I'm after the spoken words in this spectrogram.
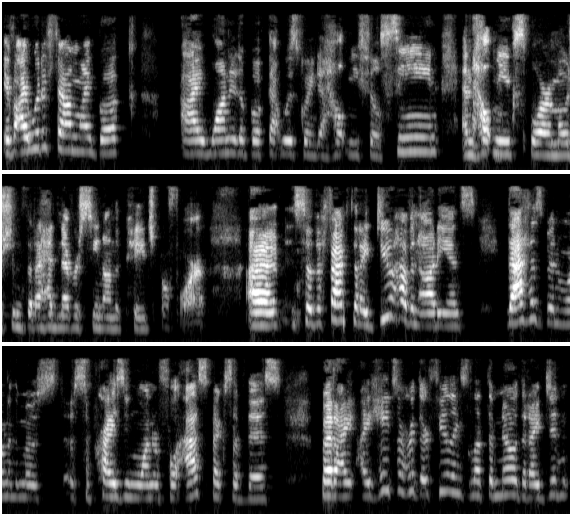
if i would have found my book I wanted a book that was going to help me feel seen and help me explore emotions that I had never seen on the page before. Uh, so the fact that I do have an audience, that has been one of the most surprising, wonderful aspects of this. But I, I hate to hurt their feelings and let them know that I didn't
